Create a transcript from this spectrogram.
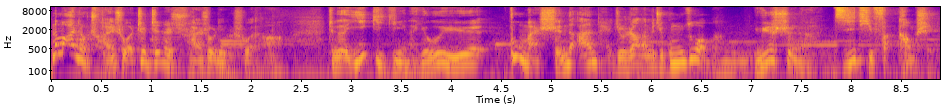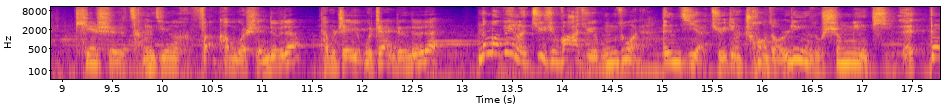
那么按照传说，这真的是传说里边说的啊。这个伊吉吉呢，由于不满神的安排，就是让他们去工作嘛，于是呢，集体反抗神。天使曾经反抗过神，对不对？他们之间有过战争，对不对？那么为了继续挖掘工作呢，恩基啊决定创造另一种生命体来代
